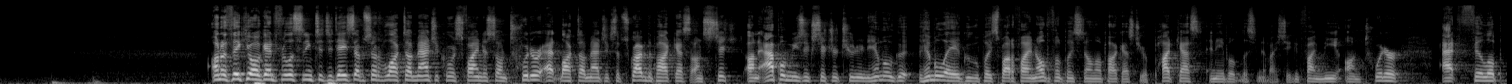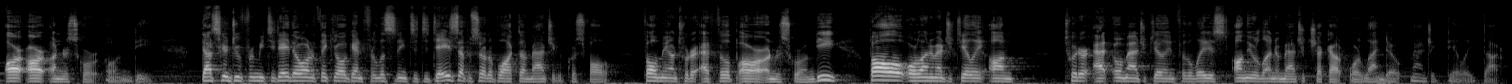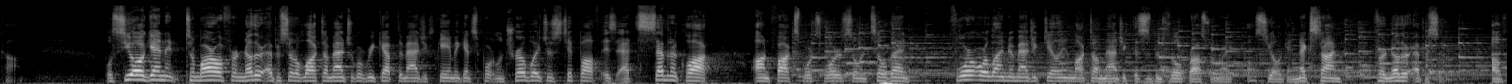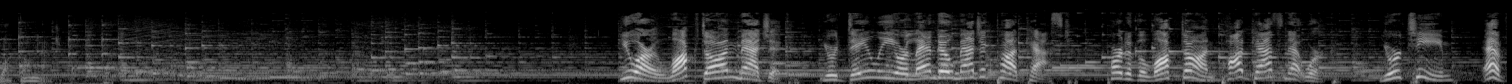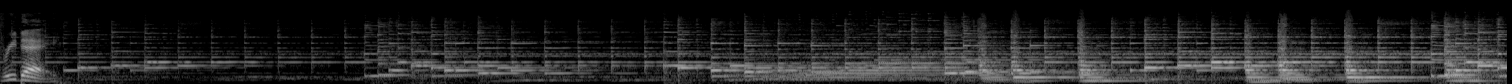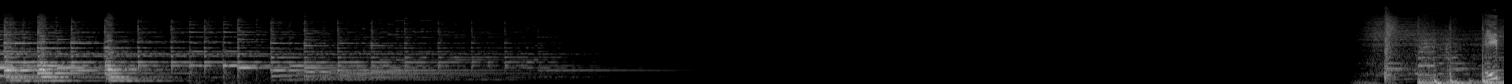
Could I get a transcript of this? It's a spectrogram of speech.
I want to thank you all again for listening to today's episode of Locked On Magic. Of course, find us on Twitter at Locked On Magic. Subscribe to the podcast on Stitch, on Apple Music, Stitcher, TuneIn, Himalaya, Google Play, Spotify, and all the fun places to download podcasts to your podcast-enabled listening device. So you can find me on Twitter at PhilipRR underscore OMD. That's going to do it for me today, though. I want to thank you all again for listening to today's episode of Locked On Magic. Of course, follow follow me on Twitter at PhilipRR underscore OMD. Follow Orlando Magic Daily on Twitter at OMagicDaily. And for the latest on the Orlando Magic, check out OrlandoMagicDaily.com. We'll see you all again tomorrow for another episode of Locked On Magic. We'll recap the Magic's game against the Portland Trailblazers. Tip off is at 7 o'clock on Fox Sports Florida. So until then, for Orlando Magic Daily and Locked On Magic, this has been Philip Rossman Reich. I'll see you all again next time for another episode of Locked On Magic. You are Locked On Magic, your daily Orlando Magic podcast, part of the Locked On Podcast Network. Your team every day.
